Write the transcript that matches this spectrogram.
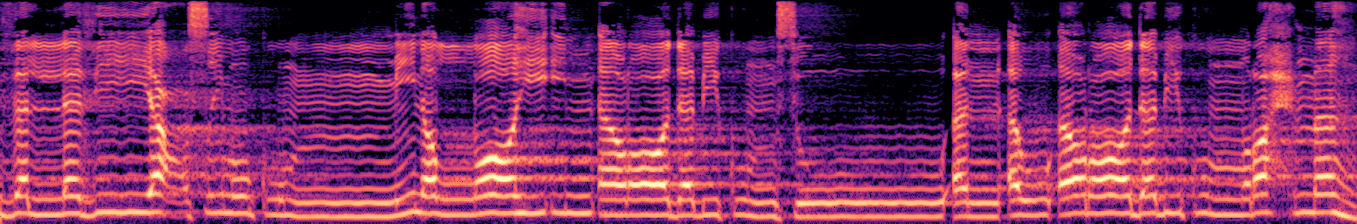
ذا الذي يعصمكم من الله إن أراد بكم سوءا أو أراد بكم رحمة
